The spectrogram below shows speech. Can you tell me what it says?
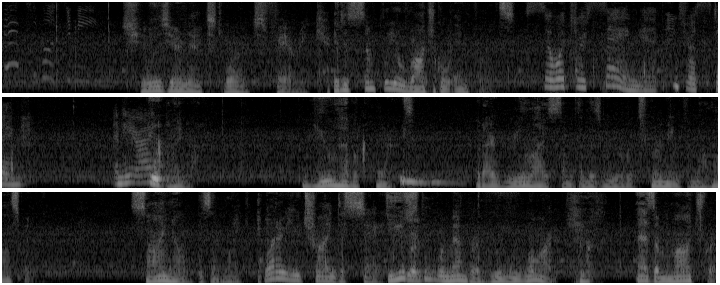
that supposed to mean? Choose your next words very carefully. It is simply a logical inference. So what you're saying is interesting. And here I am. You have a point, but I realized something as we were returning from the hospital. Cyno isn't like. What are you trying to say? Do you still remember who you are? As a Matra,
